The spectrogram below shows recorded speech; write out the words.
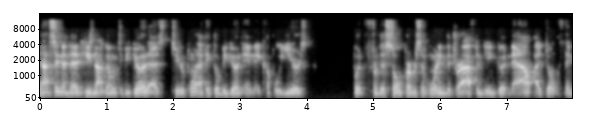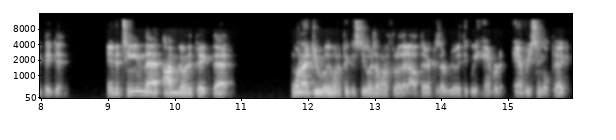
Not saying that, that he's not going to be good, as to your point, I think they'll be good in a couple years. But for the sole purpose of winning the draft and being good now, I don't think they did. And a team that I'm going to pick that one, I do really want to pick the Steelers. I want to throw that out there because I really think we hammered every single pick.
